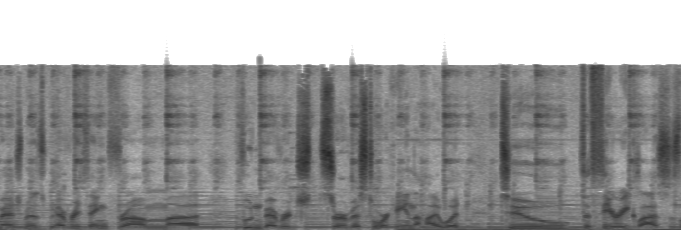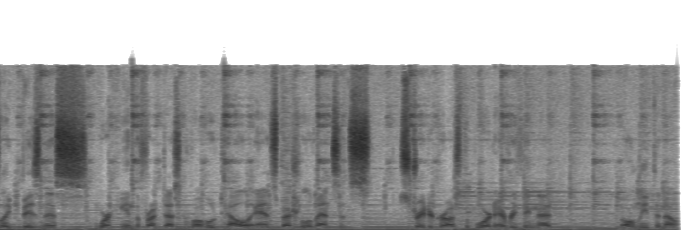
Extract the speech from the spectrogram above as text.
management is everything from uh, food and beverage service to working in the Highwood to the theory classes like business, working in the front desk of a hotel, and special events. It's straight across the board, everything that all need to know.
